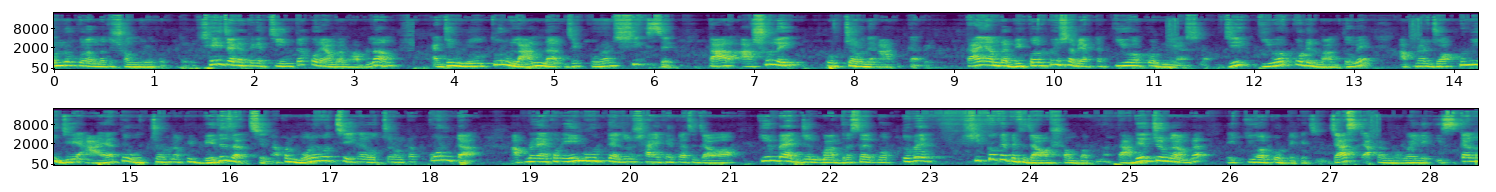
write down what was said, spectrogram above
অন্য কোরআন মাজিদ সংগ্রহ করতে হবে। সেই জায়গা থেকে চিন্তা করে আমরা ভাবলাম, একজন নতুন লার্নার যে কোরআন শিখছে, তার আসলেই উচ্চারণে আটকাবে। তাই আমরা বিকল্প হিসাবে একটা কিউআর কোড নিয়ে আসলাম। যে কিউআর কোডের মাধ্যমে আপনার যখনই যে আয়াতে উচ্চারণ আপনি বেঁধে যাচ্ছেন, আপনার মনে হচ্ছে এখানে উচ্চারণটা কোনটা আপনার এখন এই মুহূর্তে একজন শায়েখের কাছে যাওয়া কিংবা একজন মাদ্রাসায় বক্তব্যের শিক্ষকের কাছে যাওয়া সম্ভব না। তাদের জন্য আমরা এই কিউআর কোড রেখেছি। জাস্ট আপনার মোবাইলে স্ক্যান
